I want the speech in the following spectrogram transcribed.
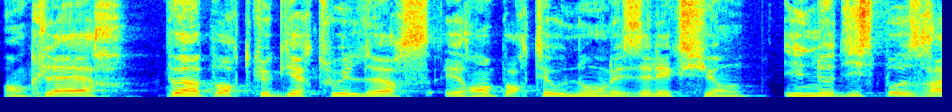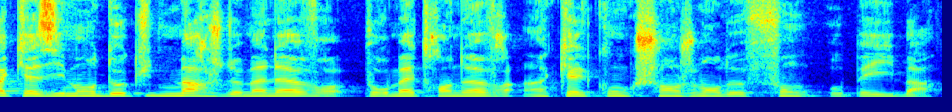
En clair, peu importe que Gert Wilders ait remporté ou non les élections, il ne disposera quasiment d'aucune marge de manœuvre pour mettre en œuvre un quelconque changement de fond aux Pays-Bas.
